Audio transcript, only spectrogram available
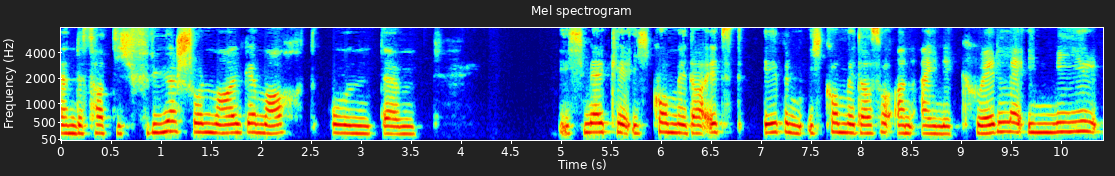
Ähm, das hatte ich früher schon mal gemacht und ähm, ich merke, ich komme da jetzt eben, ich komme da so an eine Quelle in mir,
